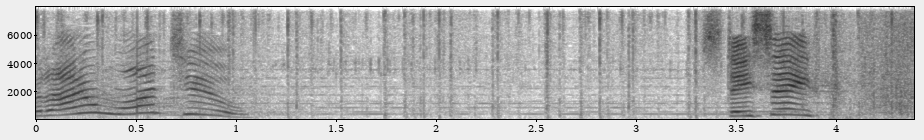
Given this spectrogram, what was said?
But I don't want to. Stay safe.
